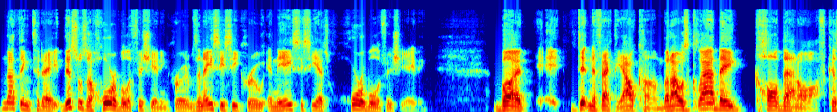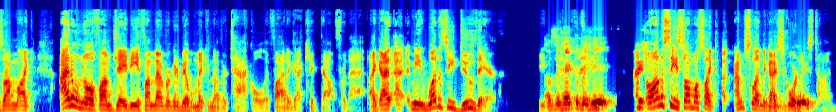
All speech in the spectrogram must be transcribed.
nothing today. This was a horrible officiating crew. It was an ACC crew, and the ACC has horrible officiating. But it didn't affect the outcome. But I was glad they called that off because I'm like, I don't know if I'm JD if I'm ever going to be able to make another tackle if I'd have got kicked out for that. Like I, I mean, what does he do there? That was a heck of a hit. I mean, honestly, it's almost like I'm just letting the guy score next time.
